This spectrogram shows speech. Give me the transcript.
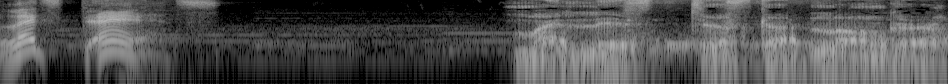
Let's dance. My list just got longer.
